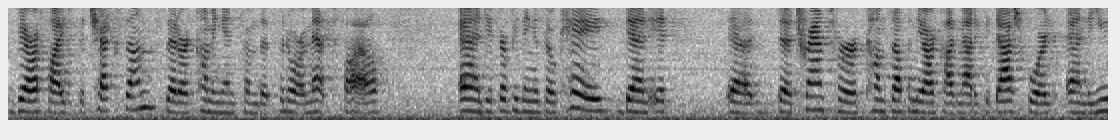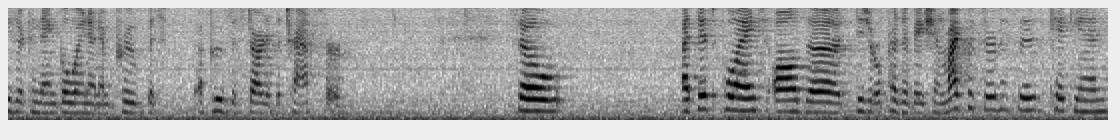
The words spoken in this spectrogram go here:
verifies the checksums that are coming in from the Fedora METS file. And if everything is okay, then it's uh, the transfer comes up in the Archivematica dashboard, and the user can then go in and improve the, approve the start of the transfer. So at this point, all the digital preservation microservices kick in,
